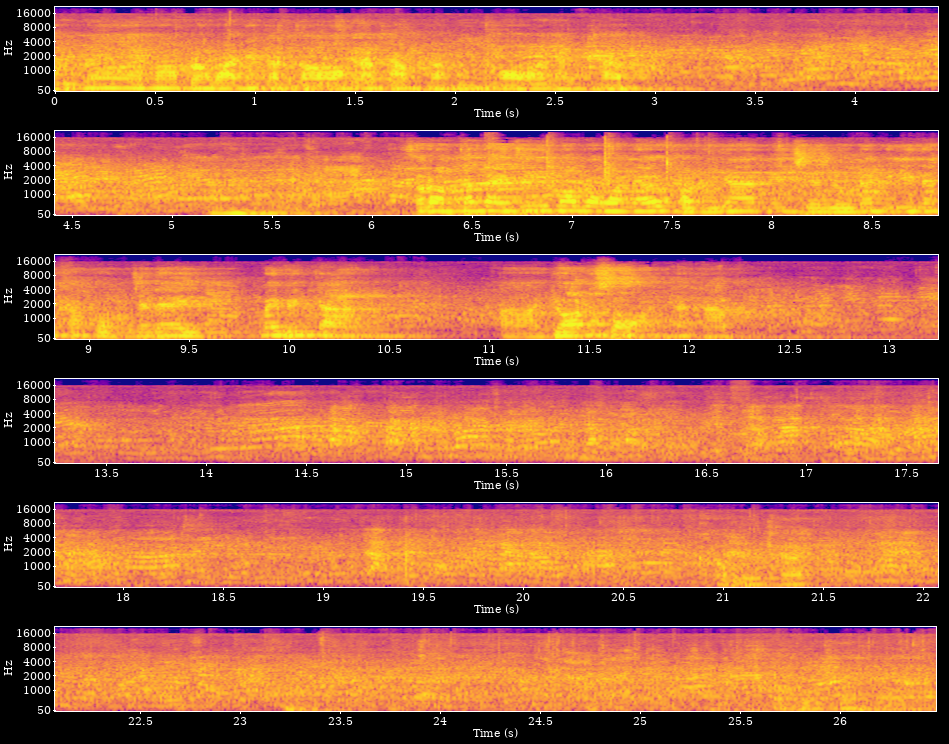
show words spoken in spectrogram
คุณแม่มอบรางวัลให้กับน้องนะครับน้องดีพอนะครับ สำหรับท่านใดที่มอบรางวัลแล้วขออนุญาตในเชิญรู้ด้านนี้นะครับ ผมจะได้ไม่เป็นการย้อนสอนนะครับ ขอบคุณครับ ขอบคุณครับ นะครั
